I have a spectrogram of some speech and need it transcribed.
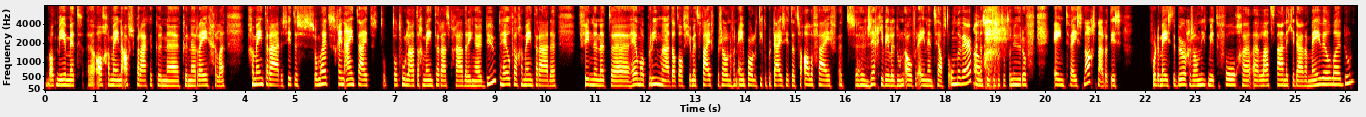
wat meer met algemene afspraken kunnen, kunnen regelen. Gemeenteraden zitten soms, het is geen eindtijd tot, tot hoe laat de gemeenteraadsvergadering duurt. Heel veel gemeenteraden vinden het helemaal prima dat als je met vijf personen van één politieke partij zit, dat ze alle vijf het, hun zegje willen doen over één en hetzelfde onderwerp. Oh. En dan zitten ze tot een uur of één, twee s'nachts. Nou, dat is voor de meeste burgers al niet meer te volgen. Uh, laat staan dat je daar aan mee wil uh, doen.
